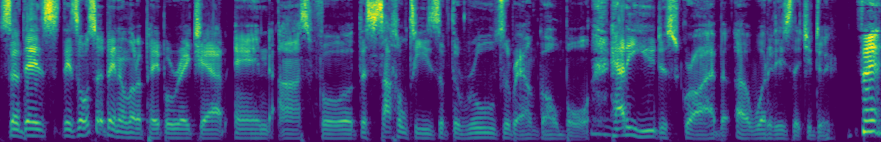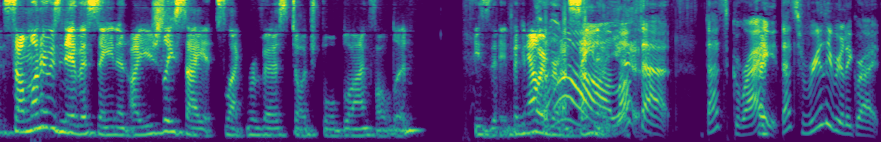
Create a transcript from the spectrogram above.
So there's there's also been a lot of people reach out and ask for the subtleties of the rules around goalball. Mm. How do you describe uh, what it is that you do? For someone who's never seen it, I usually say it's like reverse dodgeball blindfolded. Is there? But now everyone's oh, seen it. I love yeah. that. That's great. That's really really great.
